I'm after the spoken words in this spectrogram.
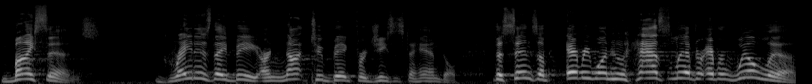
My sins, great as they be, are not too big for Jesus to handle. The sins of everyone who has lived or ever will live,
